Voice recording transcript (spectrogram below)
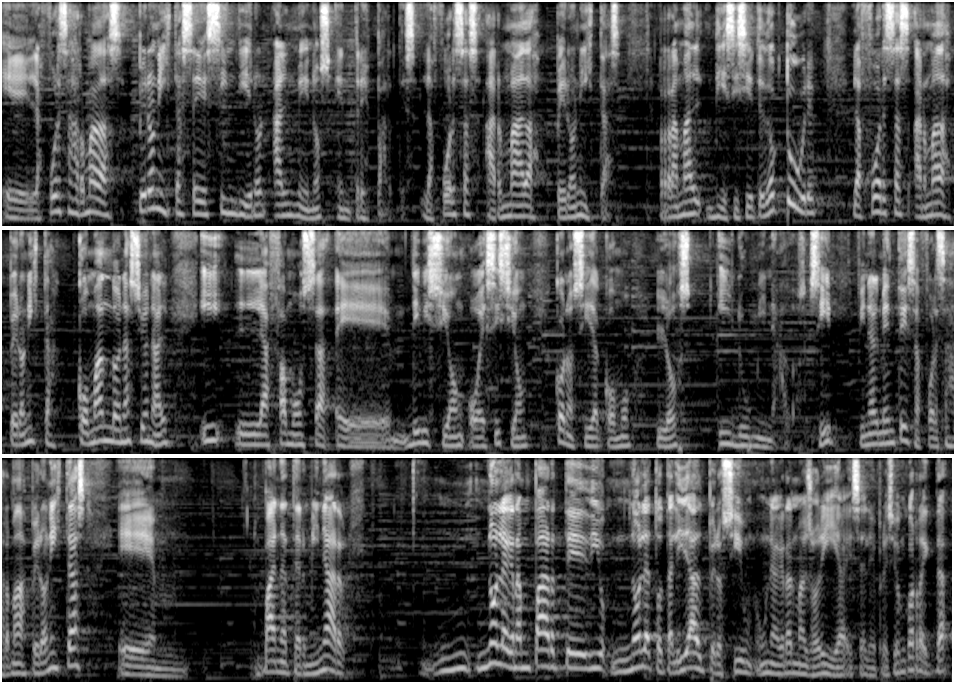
eh, las Fuerzas Armadas Peronistas se escindieron al menos en tres partes. Las Fuerzas Armadas Peronistas Ramal 17 de octubre, las Fuerzas Armadas Peronistas Comando Nacional y la famosa eh, división o escisión conocida como los Iluminados. ¿sí? Finalmente, esas Fuerzas Armadas Peronistas eh, van a terminar no la gran parte, no la totalidad, pero sí una gran mayoría, esa es la expresión correcta,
